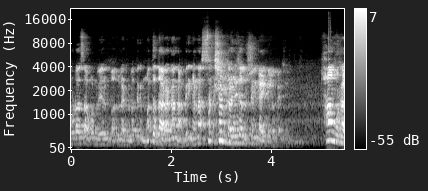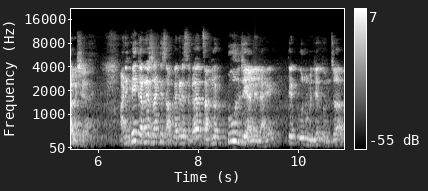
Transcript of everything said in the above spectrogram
थोडासा आपण वेळ बाजूला ठेवला तरी मतदारांना नागरिकांना सक्षम करण्याच्या दृष्टीने काय केलं पाहिजे? हा मोठा विषय आहे. आणि हे करण्यासाठीच आपल्याकडे सगळ्यात चांगलं टूल जे आलेलं आहे ते टूल म्हणजे तुमचं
